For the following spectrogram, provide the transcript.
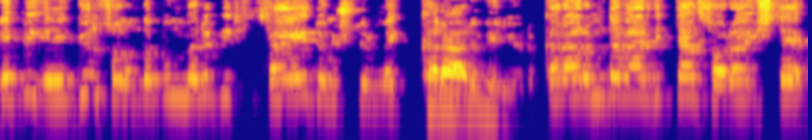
ve bir, e, gün sonunda bunları bir hikayeye dönüştürmek kararı veriyorum. Kararımı da verdikten sonra işte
